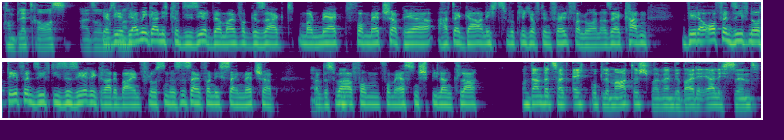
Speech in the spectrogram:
komplett raus. Also ja, wir, wir haben ihn gar nicht kritisiert. Wir haben einfach gesagt, man merkt vom Matchup her, hat er gar nichts wirklich auf dem Feld verloren. Also er kann weder offensiv noch defensiv diese Serie gerade beeinflussen. Das ist einfach nicht sein Matchup. Ja. Und das war vom, vom ersten Spiel an klar. Und dann wird es halt echt problematisch, weil wenn wir beide ehrlich sind,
